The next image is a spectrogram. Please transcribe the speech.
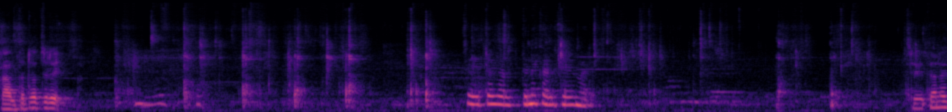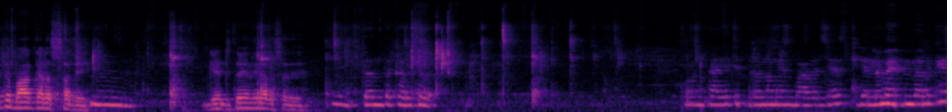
కాలుతటచ్చుడి చేతితో కలిపితేనే కలిసేది మరి. చైతన్య అయితే బాగా కలుస్తుంది. గెంటితో ఏంది కలుస్తుంది? ఇంతంతా కలిసదు వంకాయ చిత్రాన్నం ఏం బాగా చేసి బెల్లం వేసిన దానికి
